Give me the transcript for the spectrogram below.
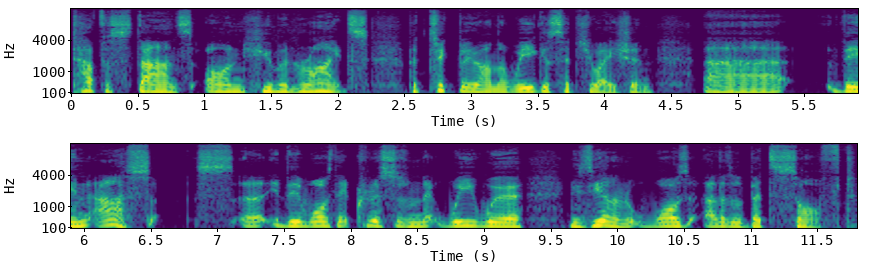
tougher stance on human rights, particularly on the Uyghur situation, uh, than us. Uh, there was that criticism that we were, New Zealand was a little bit soft.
